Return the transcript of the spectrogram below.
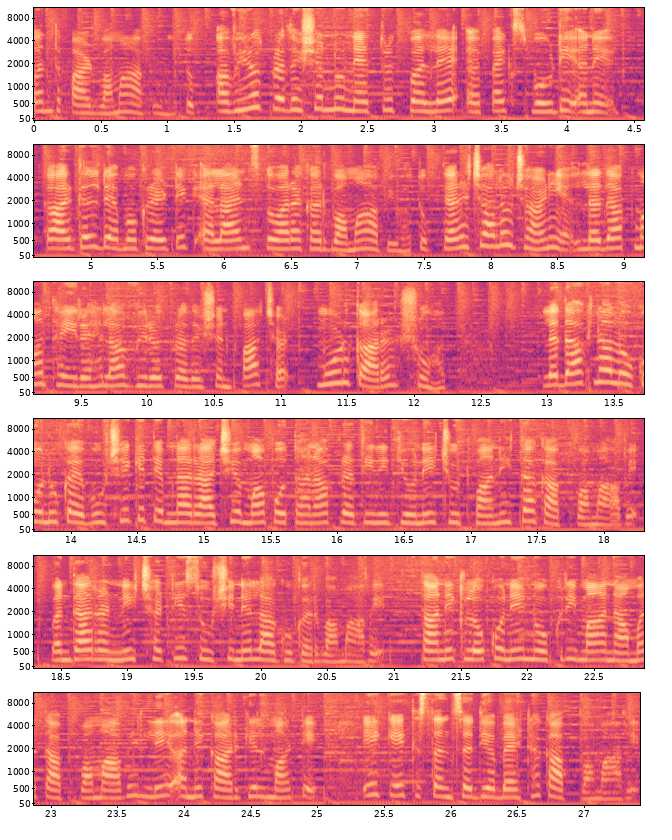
બંધ પાડવામાં આવ્યું હતું. આ વિરોધ પ્રદર્શનનું નેતૃત્વ લે એપેક્સ બોડી અને કારગિલ ડેમોક્રેટિક એલાયન્સ દ્વારા કરવામાં આવ્યું હતું. ત્યારે ચાલો જાણીએ લદ્દાખમાં થઈ રહેલા વિરોધ પ્રદર્શન પાછળ મૂળ કારણ શું હતું. લદ્દાખના લોકોનું કહેવું છે કે તેમના રાજ્યમાં પોતાના પ્રતિનિધિઓને ચૂંટવાની તક આપવામાં આવે. બંધારણની છઠ્ઠી સૂચિને લાગુ કરવામાં આવે. સ્થાનિક લોકોને નોકરીમાં અનામત આપવામાં આવે, લે અને કારગિલ માટે એક એક સંસદીય બેઠક આપવામાં આવે.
